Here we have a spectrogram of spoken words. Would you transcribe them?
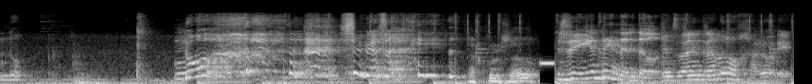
No. ¡No! Se me ha salido. Has pulsado. Siguiente intento. Me están entrando los jalores.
